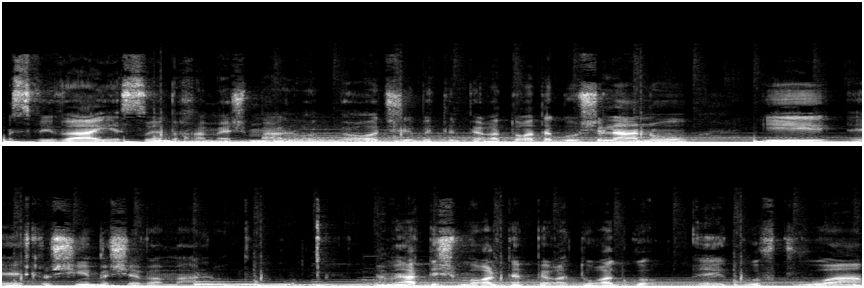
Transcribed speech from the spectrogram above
בסביבה היא 25 מעלות, בעוד שבטמפרטורת הגוף שלנו היא 37 אה, מעלות. על מנת לשמור על טמפרטורת אה, גוף קבועה,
